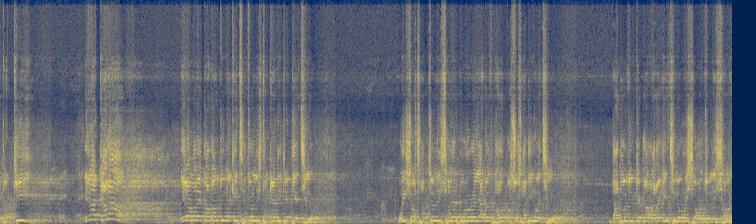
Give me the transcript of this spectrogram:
এটা কি? এরা কারা? এরা বলে দাদা হুজুর নাকি ছেচল্লিশটা ক্যান্ডিডেট দিয়েছিল। উনিশশো সাতচল্লিশ সালের পনেরোই আগস্ট ভারতবর্ষ স্বাধীন হয়েছিল। দাদা হুজুর কেবলা মারা গিয়েছিল উনিশশো উনচল্লিশ সালে।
